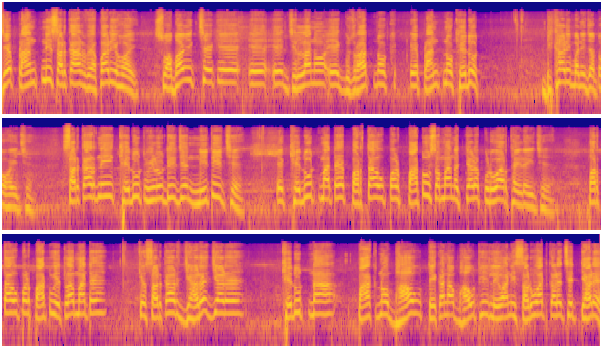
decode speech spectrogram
જે પ્રાંતની સરકાર વેપારી હોય, સ્વાભાવિક છે કે એ એ જિલ્લાનો, એ ગુજરાતનો, એ પ્રાંતનો ખેડૂત ભિખારી બની જતો હોય છે. સરકારની ખેડૂત વિરોધી જે નીતિ છે, એ ખેડૂત માટે પડતા ઉપર પાટું સમાન અત્યારે પુરવાર થઈ રહી છે. પડતા ઉપર પાટું એટલા માટે કે સરકાર જ્યારે જ્યારે ખેડૂતના પાકનો ભાવ, ટેકાના ભાવથી લેવાની શરૂઆત કરે છે ત્યારે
